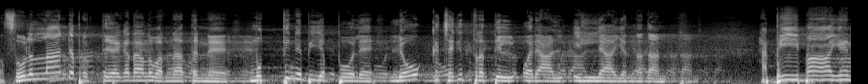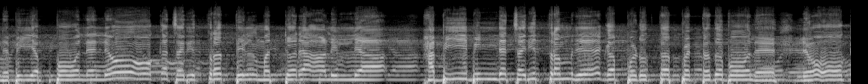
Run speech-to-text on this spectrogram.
റസൂലല്ലാന്റെ പ്രത്യേകത എന്ന് പറഞ്ഞാൽ തന്നെ മുത്തുനബിയെ പോലെ ലോക ചരിത്രത്തിൽ ഒരാൾ ഇല്ല എന്നതാണ്. ഹബീബായ നബിയെ പോലെ ലോക ചരിത്രത്തിൽ മറ്റൊരാളില്ല. ഹബീബിന്റെ ചരിത്രം രേഖപ്പെടുത്തപ്പെട്ടതുപോലെ ലോക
